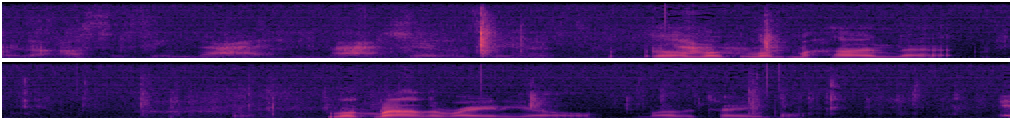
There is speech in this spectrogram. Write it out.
We've also seen that that She hasn't seen it. Uh, look, look behind that. Look by the radio, by the table. Ooh,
